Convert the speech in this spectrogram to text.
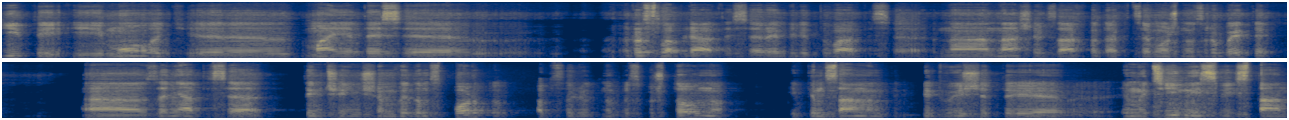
діти, і молодь е, має десь е, розслаблятися, реабілітуватися. На наших заходах це можна зробити, зайнятися тим чи іншим видом спорту абсолютно безкоштовно і тим самим підвищити емоційний свій стан,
